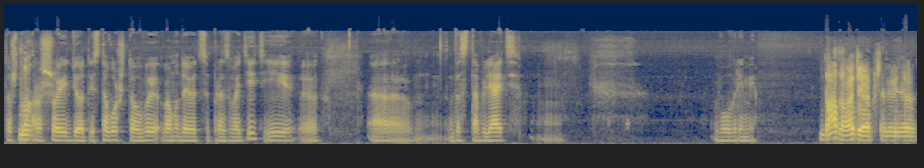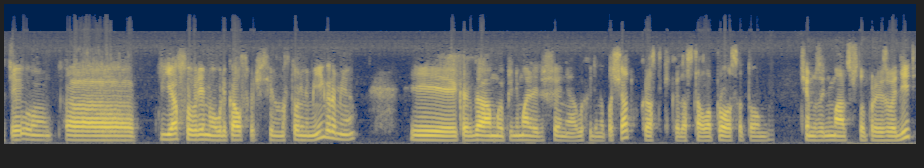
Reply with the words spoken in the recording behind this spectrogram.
то, что да. хорошо идет, из того, что вы, вам удается производить и э, э, доставлять вовремя. Да, давайте я сделаю. А, я в свое время увлекался очень сильно настольными играми, и когда мы принимали решение о выходе на площадку, как раз таки, когда стал вопрос о том, чем заниматься, что производить,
